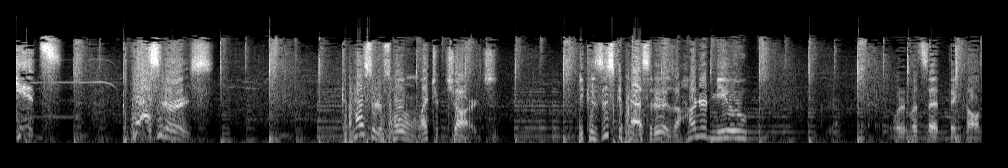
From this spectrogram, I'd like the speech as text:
kids! Capacitors! Capacitors hold an electric charge. Because this capacitor is 100 mu... What, what's that thing called?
